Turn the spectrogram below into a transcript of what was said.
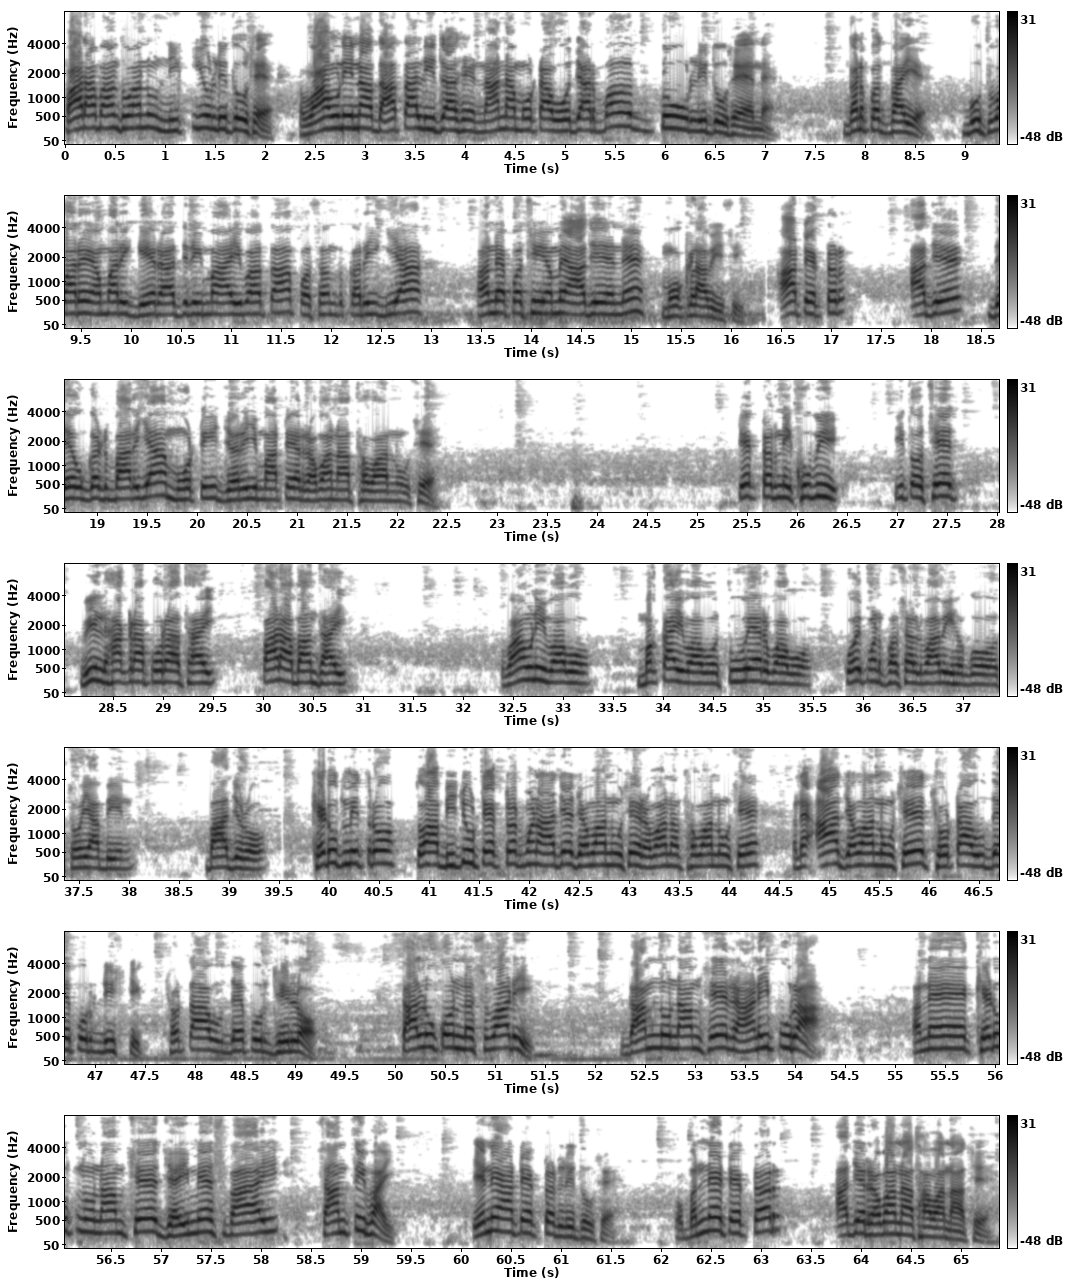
પાડા બાંધવાનું નીકિયું લીધું છે. વાવણીના દાંતા લીધા છે. નાના મોટા ઓજાર બધું લીધું છે એને. ગણપતભાઈએ બુધવારે અમારી ગેરહાજરીમાં આવ્યા હતા, પસંદ કરી ગયા અને પછી અમે આજે એને મોકલાવી છીએ આ ટ્રેક્ટર આજે દેવગઢ બારિયા મોટી જરી માટે રવાના થવાનું છે. ટ્રેક્ટરની ખૂબી એ તો છે જ. વ્હીલ હાકડા પોરા થાય, પાળા બાંધાય. વાવણી વાવો, મકાઈ વાવો, તુવેર વાવો, કોઈ પણ ફસલ વાવી શકો સોયાબીન, બાજરો ખેડૂત મિત્રો, તો આ બીજું ટ્રેક્ટર પણ આજે જવાનું છે, રવાના થવાનું છે. અને આ જવાનું છે છોટા ઉદેપુર ડિસ્ટ્રિક્ટ છોટા ઉદેપુર જિલ્લો. તાલુકો નસવાડી, ગામનું નામ છે રાણીપુરા. અને ખેડૂતનું નામ છે જયમેશભાઈ શાંતિભાઈ. એને આ ટ્રેક્ટર લીધું છે. તો બંને ટ્રેક્ટર આજે રવાના થવાના છે.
